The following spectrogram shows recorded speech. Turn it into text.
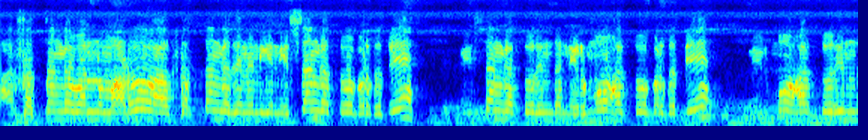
ಆ ಸತ್ಸಂಗವನ್ನು ಮಾಡೋ, ಆ ಸತ್ಸಂಗದ ನಿನಗೆ ನಿಸ್ಸಂಗತ್ವ ಬರ್ತದೆ. ನಿಸ್ಸಂಗತ್ವದಿಂದ ನಿರ್ಮೋಹತ್ವ ಬರ್ತದೆ. ನಿರ್ಮೋಹತ್ವದಿಂದ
